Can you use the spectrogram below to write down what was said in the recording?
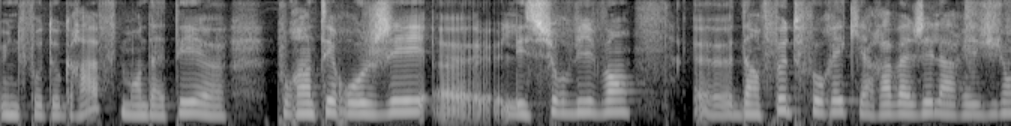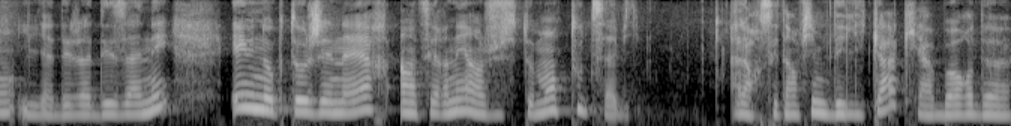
une photographe mandatée euh, pour interroger euh, les survivants d'un feu de forêt qui a ravagé la région il y a déjà des années, et une octogénaire internée injustement toute sa vie. Alors c'est un film délicat qui aborde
